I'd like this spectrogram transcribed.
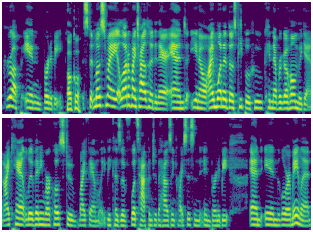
grew up in Burnaby. Oh, cool. Spent most of my a lot of my childhood in there, and you know I'm one of those people who can never go home again. I can't live anywhere close to my family because of what's happened to the housing crisis in, in Burnaby and in the Lower Mainland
